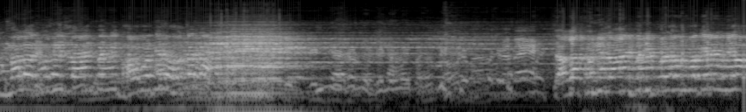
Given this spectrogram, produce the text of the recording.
तुम्हाला तुम्ही लहानपणी भाव वगैरे होता का? त्याला कोणी पळवून नेलं.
